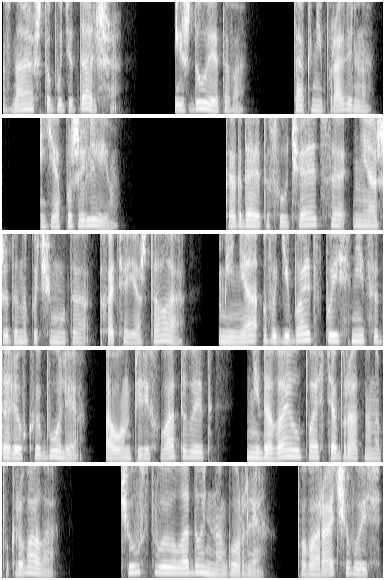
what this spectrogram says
Знаю, что будет дальше. И жду этого. Так неправильно. Я пожалею. Когда это случается, неожиданно почему-то, хотя я ждала, меня выгибает в пояснице до легкой боли, а он перехватывает, не давая упасть обратно на покрывало. Чувствую ладонь на горле, поворачиваюсь,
